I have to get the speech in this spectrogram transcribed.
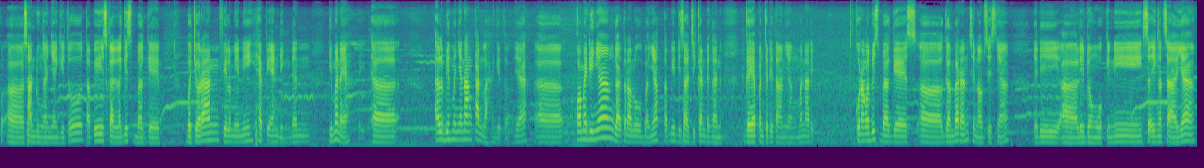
uh, sandungannya gitu. Tapi sekali lagi sebagai bocoran film ini happy ending. Dan gimana ya uh, lebih menyenangkan lah gitu ya. Uh, komedinya nggak terlalu banyak tapi disajikan dengan gaya penceritaan yang menarik. Kurang lebih sebagai uh, gambaran sinopsisnya. Jadi uh, Lee Dong Wook ini seingat saya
